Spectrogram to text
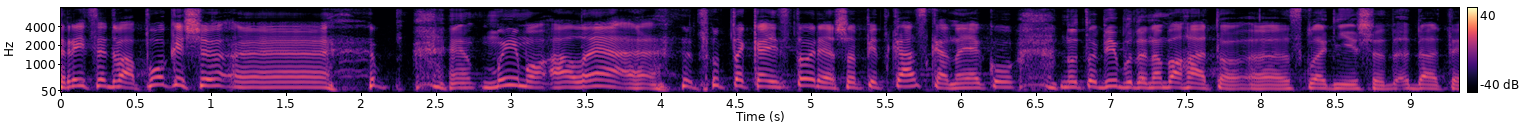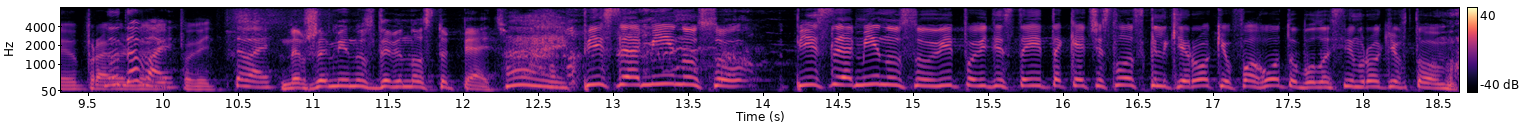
32. Поки що е, мимо, але е, тут така історія, що підказка, на яку ну, тобі буде набагато е, складніше дати правильну ну давай. відповідь. Давай. Невже мінус 95? Ай, після мінусу. Після мінусу у відповіді стоїть таке число, скільки років фаготу було 7 років тому.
